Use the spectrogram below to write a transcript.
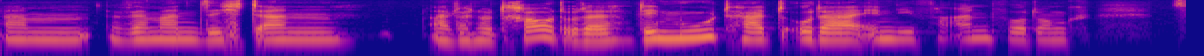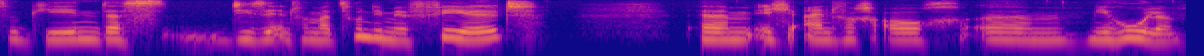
ähm, wenn man sich dann einfach nur traut oder den Mut hat oder in die Verantwortung zu gehen, dass diese Information, die mir fehlt, ähm, ich einfach auch ähm, mir hole.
